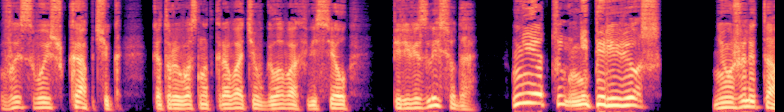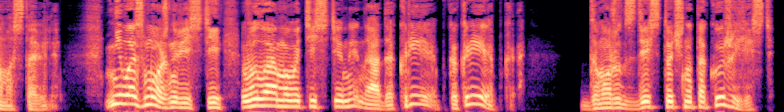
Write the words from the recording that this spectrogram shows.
вы свой шкафчик, который у вас над кроватью в головах висел, перевезли сюда?» «Нет, не перевез». «Неужели там оставили?» «Невозможно вести, выламывать из стены надо, крепко, крепко». «Да, может, здесь точно такой же есть?»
